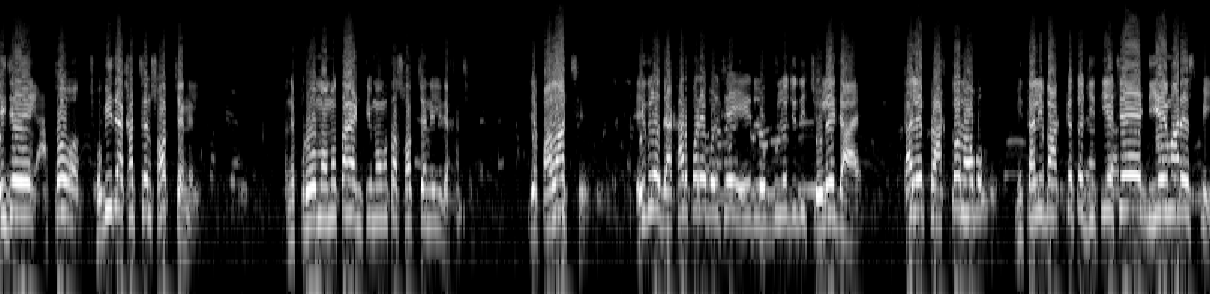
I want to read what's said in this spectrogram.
এই যে এত ছবি দেখাচ্ছেন সব চ্যানেল মানে প্রো মমতা অ্যান্টি মমতা সব চ্যানেলই দেখাচ্ছে যে পালাচ্ছে। এইগুলো দেখার পরে বলছে, এই লোকগুলো যদি চলে যায়, তাহলে প্রাক্তন হব। মিতালি বাগকে তো জিতিয়েছে ডিএম আর এসপি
